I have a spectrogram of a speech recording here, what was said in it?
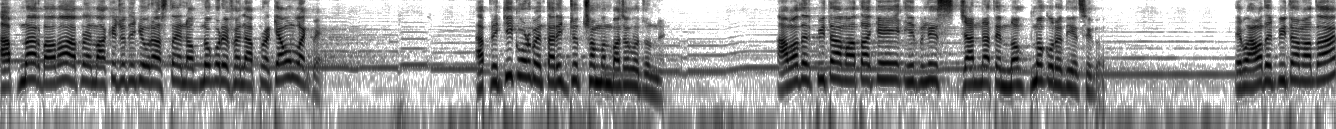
আপনার বাবা, আপনার মাকে যদি কেউ রাস্তায় নগ্ন করে ফেলে, আপনার কেমন লাগবে? আপনি কি করবেন তার ইজ্জত সম্মান বাঁচানোর জন্য? আমাদের পিতা মাতাকে ইবলিস জান্নাতে নগ্ন করে দিয়েছিল। এবং আমাদের পিতা মাতা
